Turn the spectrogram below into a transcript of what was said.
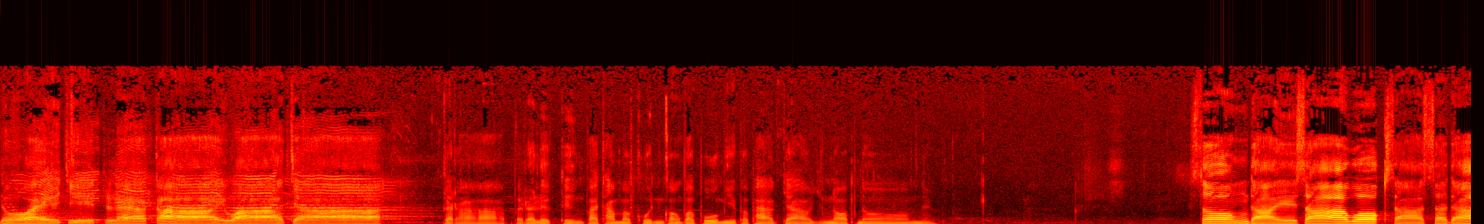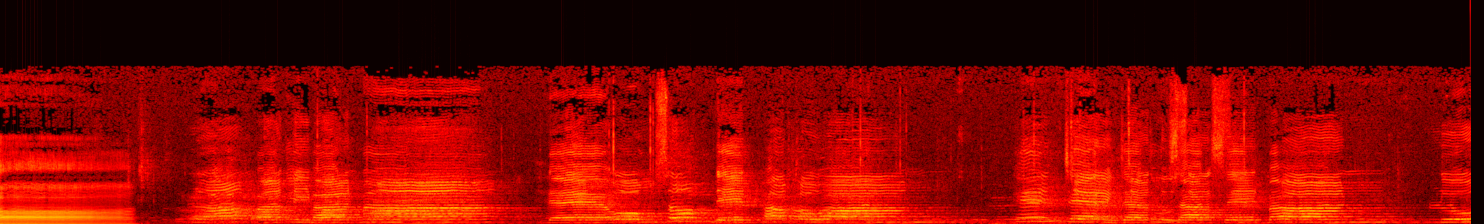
ด้วยจิตและกายวาจากราบประลึกถึงพระธรรมคุณของพระผู้มีพระภาคเจ้าอย่างนอบน้อมนะทรงได้สาวกศาสดารับปฏิบัติมาแด่องค์สมเด็จพระพวันเห็นแจ้งจตุสัตว์เสร็จบานรู้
